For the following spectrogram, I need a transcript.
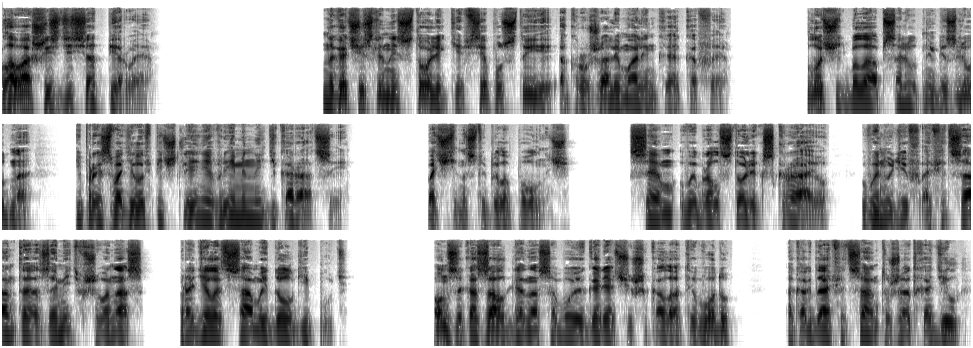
Глава 61. Многочисленные столики, все пустые, окружали маленькое кафе. Площадь была абсолютно безлюдна и производила впечатление временной декорации. Почти наступила полночь. Сэм выбрал столик с краю, вынудив официанта, заметившего нас, проделать самый долгий путь. Он заказал для нас обоих горячий шоколад и воду, а когда официант уже отходил —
